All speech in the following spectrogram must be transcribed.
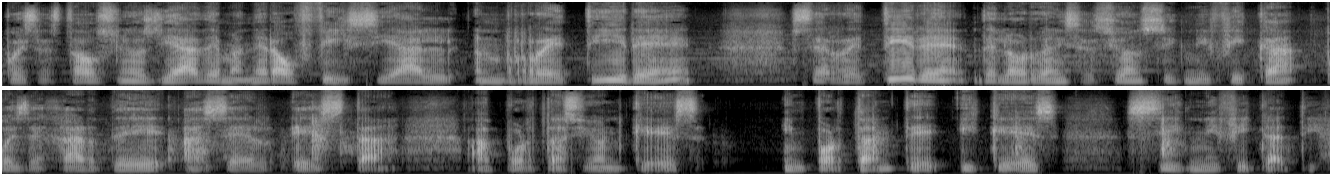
pues Estados Unidos ya de manera oficial retire, se retire de la organización significa pues dejar de hacer esta aportación que es importante y que es significativa.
